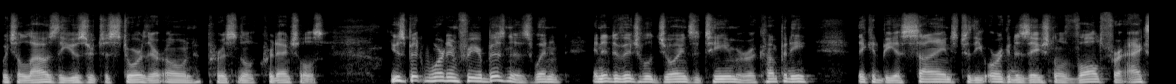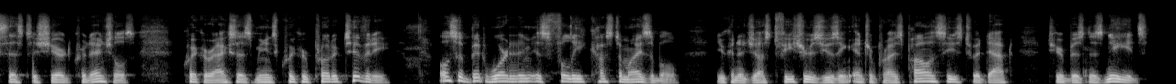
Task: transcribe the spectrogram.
which allows the user to store their own personal credentials. Use Bitwarden for your business. When an individual joins a team or a company, they can be assigned to the organizational vault for access to shared credentials. Quicker access means quicker productivity. Also, Bitwarden is fully customizable. You can adjust features using enterprise policies to adapt to your business needs.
